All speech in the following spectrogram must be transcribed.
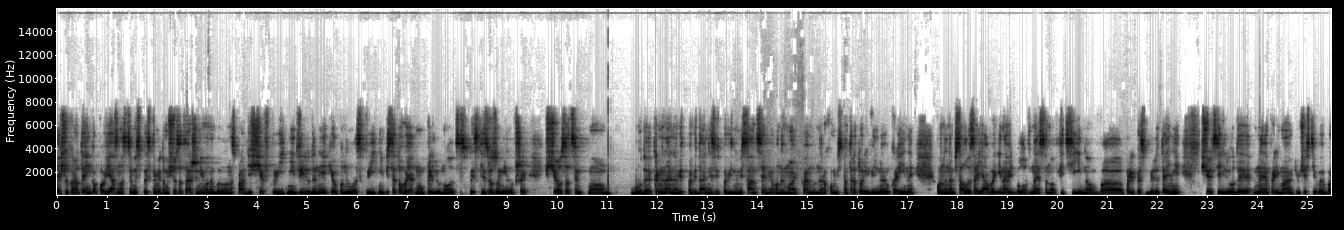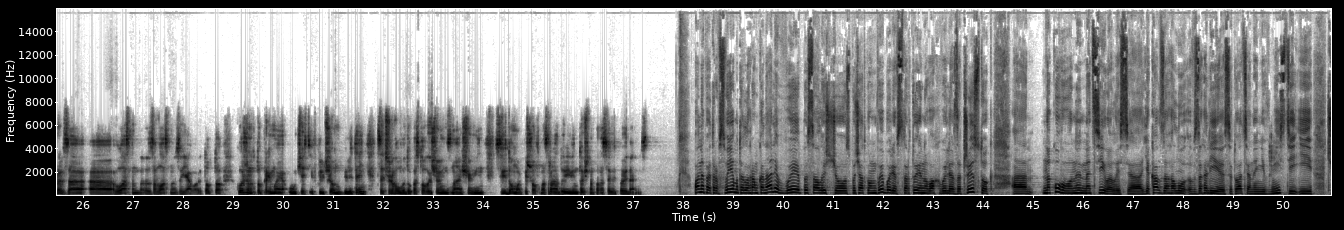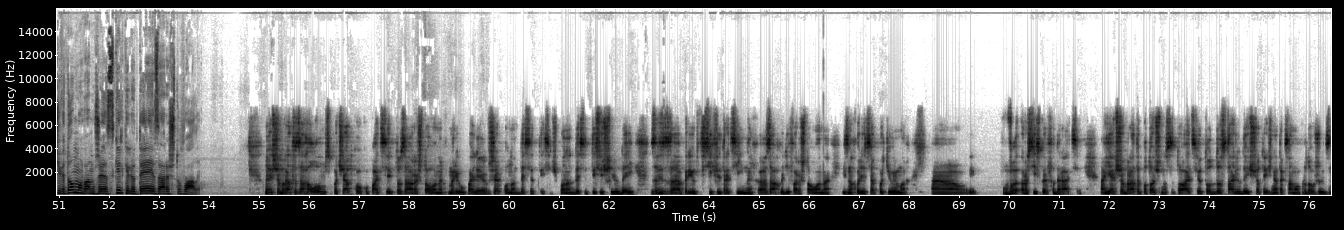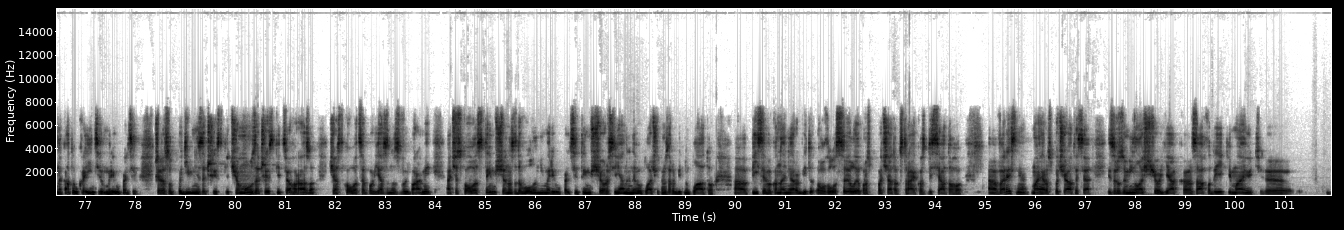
Якщо коротенько пов'язано з цими списками, тому що затверджені вони були насправді ще в квітні. Дві людини, які опинились в квітні після того, як ми оприлюднили ці списки, зрозумівши, що за цим буде кримінальна відповідальність з відповідними санкціями. Вони мають певну нерухомість на території вільної України. Вони написали заяви, і навіть було внесено офіційно в е, припис в бюлетені, що ці люди не приймають участі в виборах за е, власним за власною заявою. Тобто, кожен, хто приймає участь і включений в бюлетень, це черговий доказ того, що він знає, що він свідомо пішов на зраду, і він точно понесе відповідальність. Пане Петре, в своєму телеграм-каналі ви писали, що з початком виборів стартує нова хвиля зачисток. Е, На кого вони націлилися? Яка взагалі ситуація нині в місті? І чи відомо вам вже скільки людей заарештували? Ну, якщо брати загалом з початку окупації, то заарештованих в Маріуполі вже понад 10 тисяч. Понад 10 тисяч людей за, за період всіх фільтраційних е, заходів арештовано і знаходяться по тюрмах. В Російської Федерації. А якщо брати поточну ситуацію, то до 100 людей щотижня так само продовжують зникати українців, маріупольців через подібні зачистки. Чому зачистки цього разу частково це пов'язано з виборами, а частково з тим, що незадоволені маріупольці, тим, що росіяни не виплачують їм заробітну плату після виконання робіт, оголосили про початок страйку з 10 вересня має розпочатися, і зрозуміло, що як е, заходи, які мають е,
